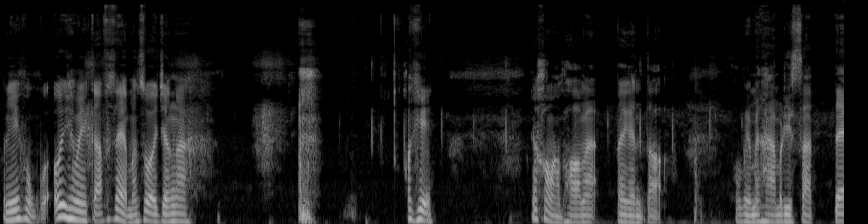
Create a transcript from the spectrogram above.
วันนี้ผมก็เอ้ยทำไมกราฟแสบมันสวยจังอะโอเคเจ้าของมาพร้อมแล้วไปกันต่อ ผมเป็นประธานบริษัท แต่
